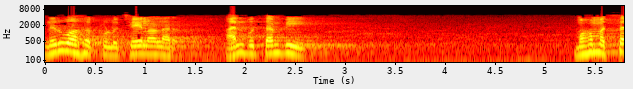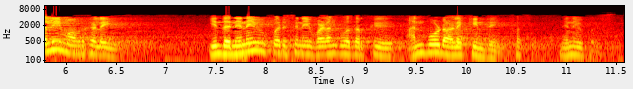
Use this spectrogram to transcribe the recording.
நிர்வாகக் குழு செயலாளர் அன்பு தம்பி முகமது சலீம் அவர்களை இந்த நினைவு பரிசினை வழங்குவதற்கு அன்போடு அழைக்கின்றேன். நினைவு பரிசு.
